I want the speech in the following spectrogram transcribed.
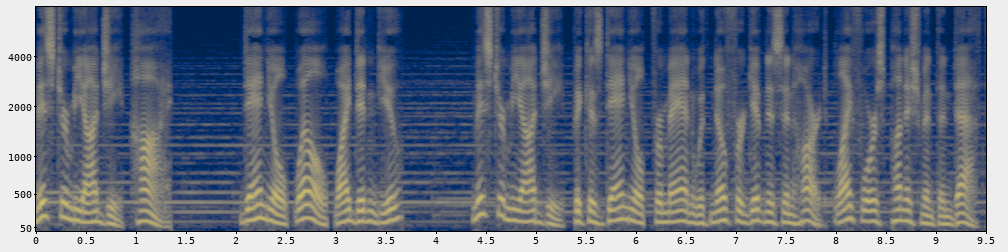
Mr. Miyagi, hi. Daniel, well, why didn't you? Mr. Miyagi, because Daniel, for man with no forgiveness in heart, life worse punishment than death.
